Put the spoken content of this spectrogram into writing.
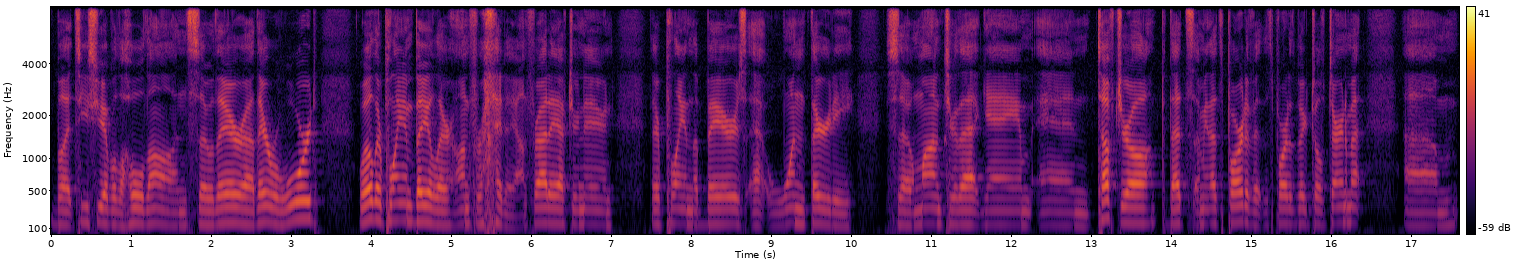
But TCU able to hold on. So their, uh, their reward – well, they're playing Baylor on Friday. On Friday afternoon, they're playing the Bears at 1:30. So monitor that game and tough draw, but that's I mean that's part of it. That's part of the Big 12 tournament. Um,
